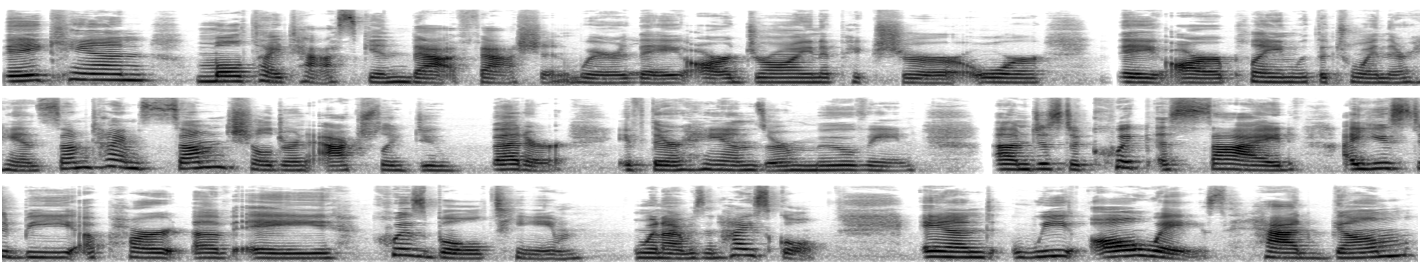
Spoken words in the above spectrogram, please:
They can multitask in that fashion where they are drawing a picture or they are playing with the toy in their hands. Sometimes some children actually do better if their hands are moving. Um, just a quick aside, I used to be a part of a quiz bowl team when I was in high school. And we always had gum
